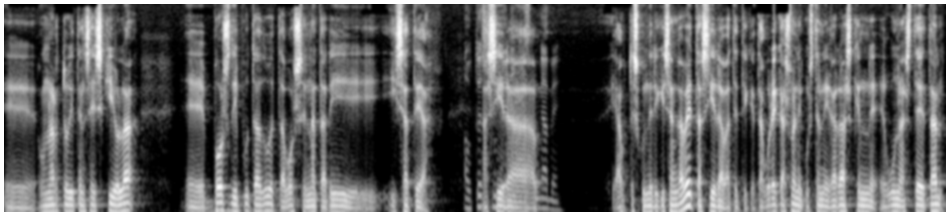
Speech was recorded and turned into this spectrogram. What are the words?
e, onartu egiten zaizkiola, e, bos diputadu eta bos senatari izatea. Hasiera hauteskunderik izan gabe eta hasiera batetik. Eta gure kasuan ikusten gara azken egun asteetan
